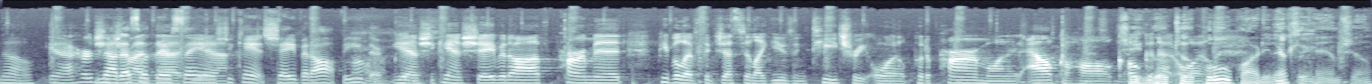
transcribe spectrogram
No. Yeah, I heard she No, that's tried what they're saying. yeah. She can't shave it off oh, either. Yeah, she can't shave it off, perm it. People have suggested like using tea tree oil, put a perm on it, alcohol, She can go coconut to oil. a pool party. That's a damn show.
